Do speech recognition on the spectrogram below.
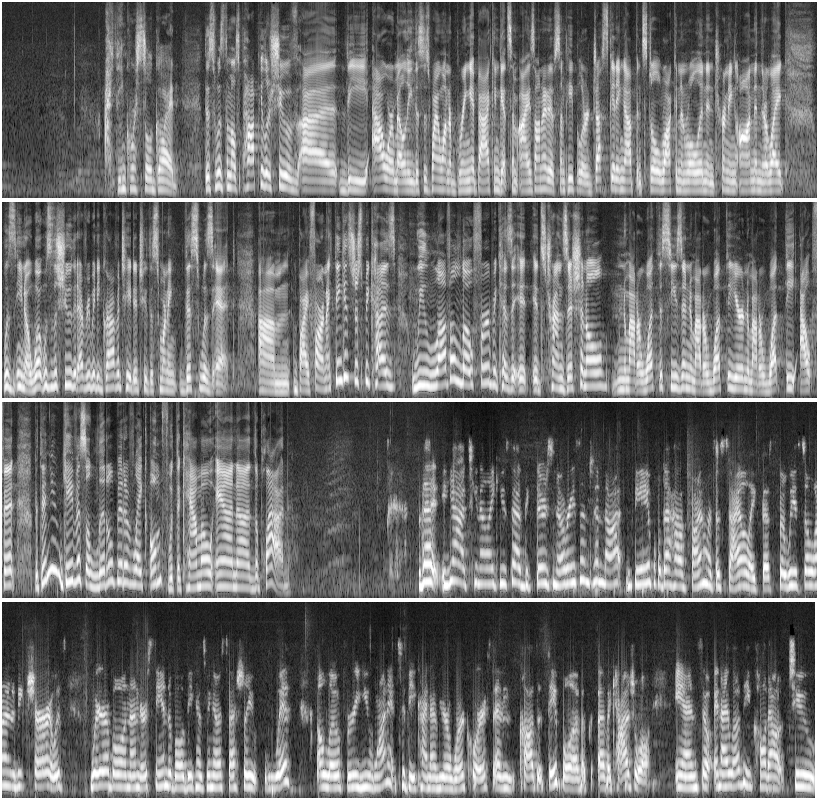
I think we're still good. This was the most popular shoe of uh, the hour, Melanie. This is why I want to bring it back and get some eyes on it. If some people are just getting up and still rocking and rolling and turning on and they're like, was, you know, what was the shoe that everybody gravitated to this morning? This was it um, by far. And I think it's just because we love a loafer because it, it's transitional no matter what the season, no matter what the year, no matter what the outfit. But then you gave us a little bit of like oomph with the camo and uh, the plaid. That yeah, Tina, like you said, there's no reason to not be able to have fun with a style like this, but we still wanted to make sure it was wearable and understandable because we know especially with a loafer you want it to be kind of your workhorse and closet staple of a, of a casual. And so and i love that you called out to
